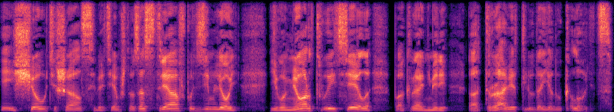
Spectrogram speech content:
И еще утешал себя тем, что, застряв под землей, его мертвое тело, по крайней мере, отравит людоеду колодец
